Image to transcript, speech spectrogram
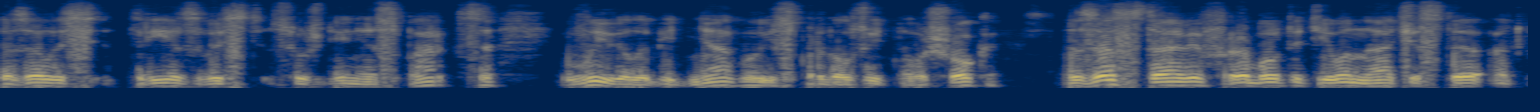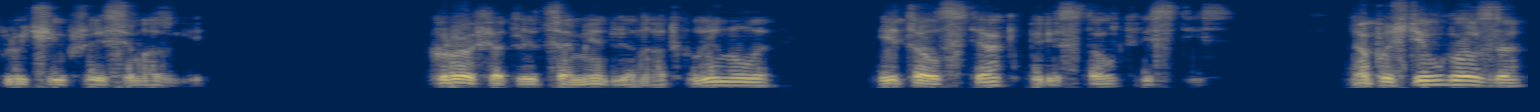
Казалось, трезвость суждения Спаркса вывела беднягу из продолжительного шока, заставив работать его начисто отключившиеся мозги. Кровь от лица медленно отхлынула, и толстяк перестал трястись. Опустив глаза,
